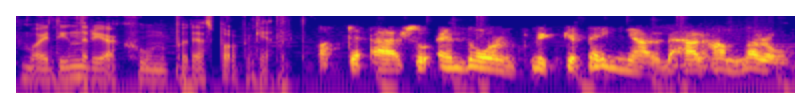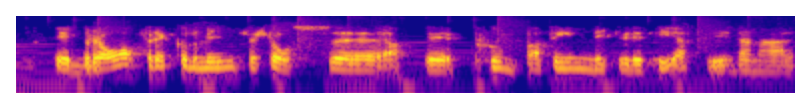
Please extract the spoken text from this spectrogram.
vad är din reaktion på det sparpaketet? Att det är så enormt mycket pengar det här handlar om. Det är bra för ekonomin förstås eh, att det pumpas in likviditet i den här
